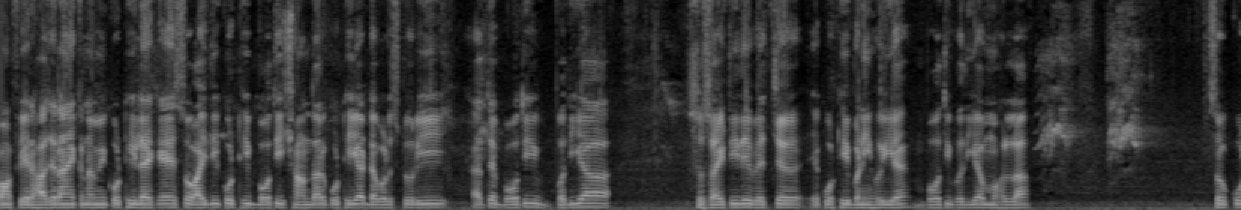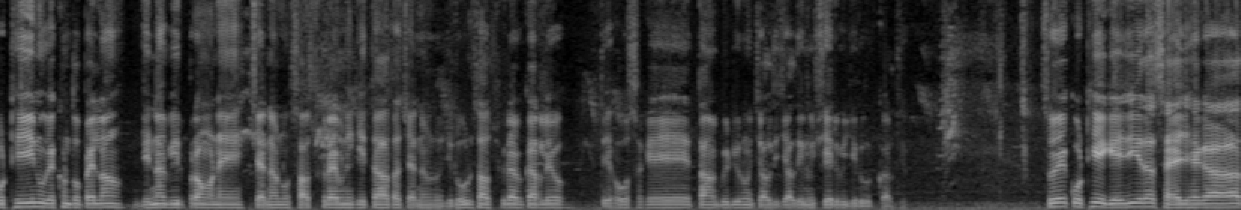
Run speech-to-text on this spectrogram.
ਆਪਾਂ ਫੇਰ ਹਾਜ਼ਰ ਹਾਂ ਇੱਕ ਨਵੀਂ ਕੋਠੀ ਲੈ ਕੇ। ਸੋ ਅੱਜ ਦੀ ਕੋਠੀ ਬਹੁਤ ਹੀ ਸ਼ਾਨਦਾਰ ਕੋਠੀ ਆ ਡਬਲ ਸਟੋਰੀ ਅਤੇ ਬਹੁਤ ਹੀ ਵਧੀਆ ਸੁਸਾਇਟੀ ਦੇ ਵਿੱਚ ਇਹ ਕੋਠੀ ਬਣੀ ਹੋਈ ਹੈ, ਬਹੁਤ ਹੀ ਵਧੀਆ ਮੁਹੱਲਾ। ਸੋ ਕੋਠੀ ਨੂੰ ਵੇਖਣ ਤੋਂ ਪਹਿਲਾਂ ਜਿਨ੍ਹਾਂ ਵੀਰ ਭਰਾਵਾਂ ਨੇ ਚੈਨਲ ਨੂੰ ਸਬਸਕ੍ਰਾਈਬ ਨਹੀਂ ਕੀਤਾ, ਤਾਂ ਚੈਨਲ ਨੂੰ ਜਰੂਰ ਸਬਸਕ੍ਰਾਈਬ ਕਰ ਲਿਓ ਤੇ ਹੋ ਸਕੇ ਤਾਂ ਵੀਡੀਓ ਨੂੰ ਜਲਦੀ ਜਲਦੀ ਨੂੰ ਸ਼ੇਅਰ ਵੀ ਜਰੂਰ ਕਰ ਦਿਓ। ਸੋ ਇਹ ਕੋਠੀ ਹੈਗੀ ਹੈ ਜੀ, ਇਹਦਾ ਸਾਈਜ਼ ਹੈਗਾ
